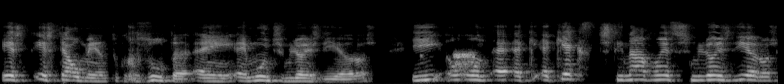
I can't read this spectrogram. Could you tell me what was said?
este, este aumento que resulta em, em muitos milhões de euros, e onde, a, a, a, que é que se destinavam esses milhões de euros.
